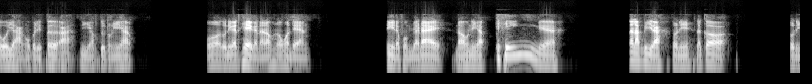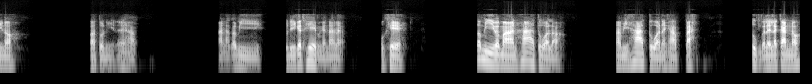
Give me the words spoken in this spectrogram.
ตัวอย่าง Operator อ่านี่ครับดูตรงนี้ครับโอ้ตัวนี้ก็เท่กันนะน้องน้องหัวแดง นี่เดี๋ยวผมอยากได้น้องนี้ครับอิฮิงเนี่ยน่ารักดีนะตัวนี้แล้วก็ตัวนี้เนาะก็ตัวนี้นะครับ อ่าแล้วก็มีตัวนี้ก็เท่เหมือนกันนั่นแหละโอเค ก็มีประมาณ5ตัวเหรอ?อามี5ตัวนะครับไปสุ่มกันเลยแล้วกันเนาะ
